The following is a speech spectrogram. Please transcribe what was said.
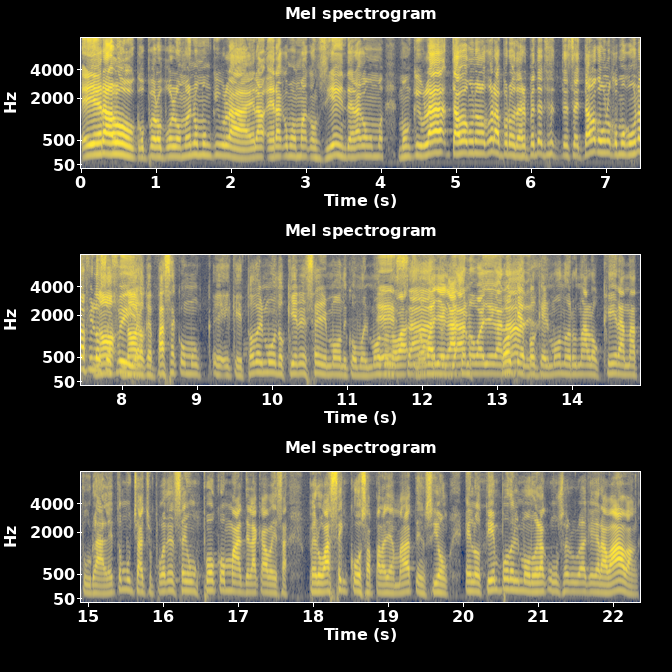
él era loco, pero por lo menos Monkey Blah era, era como más consciente, era como... Monkey Blah estaba en una locura, pero de repente te, te- se estaba como, como con una filosofía. No, no, lo que pasa es como eh, que todo el mundo quiere ser el mono y como el mono no va, no va a llegar. ya no va a llegar ¿Por qué? Porque el mono era una loquera natural. Estos muchachos pueden ser un poco mal de la cabeza, pero hacen cosas para llamar la atención. En los tiempos del mono era con un celular que grababan.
